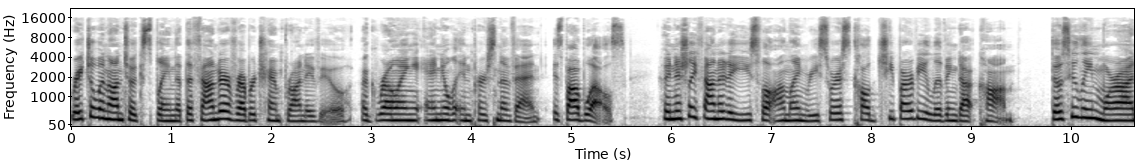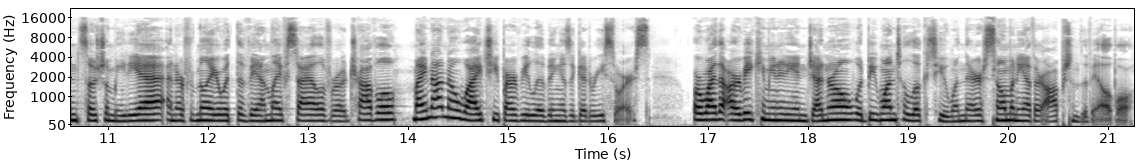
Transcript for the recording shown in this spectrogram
Rachel went on to explain that the founder of Rubber Tramp Rendezvous, a growing annual in person event, is Bob Wells, who initially founded a useful online resource called cheaprvliving.com. Those who lean more on social media and are familiar with the van lifestyle of road travel might not know why Cheap RV Living is a good resource or why the RV community in general would be one to look to when there are so many other options available.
